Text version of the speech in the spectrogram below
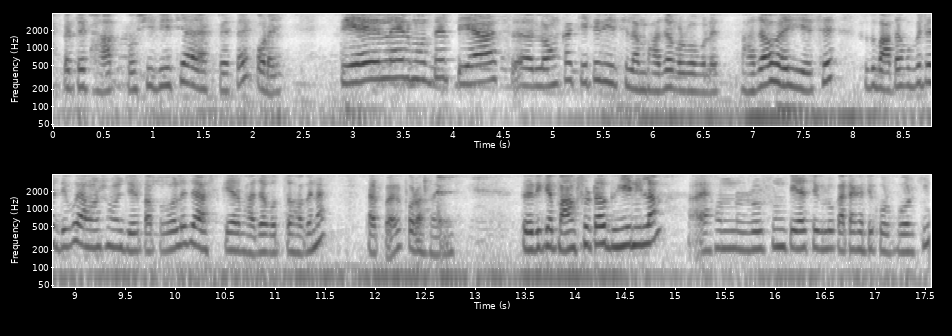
একটাতে ভাত বসিয়ে দিয়েছি আর একটাতে কড়াই। তেলের মধ্যে পেঁয়াজ লঙ্কা কেটে দিয়েছিলাম, ভাজা করব বলে। ভাজাও হয়ে গিয়েছে। শুধু বাঁধাকপিটা দেবো, এমন সময় জয়ের পাপা বলে যে, আজকে আর ভাজা করতে হবে না। তারপর আর করা হয়নি। তো এদিকে মাংসটাও ধুয়ে নিলাম। এখন রসুন, পেঁয়াজ এগুলো কাটাকাটি করব আর কি।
